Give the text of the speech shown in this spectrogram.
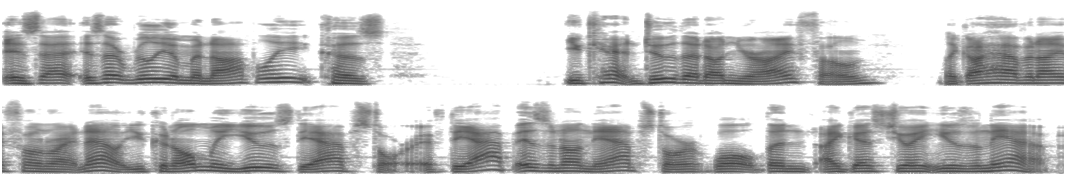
is that is that really a monopoly? Because you can't do that on your iPhone. Like I have an iPhone right now. You can only use the App Store. If the app isn't on the App Store, well then I guess you ain't using the app.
